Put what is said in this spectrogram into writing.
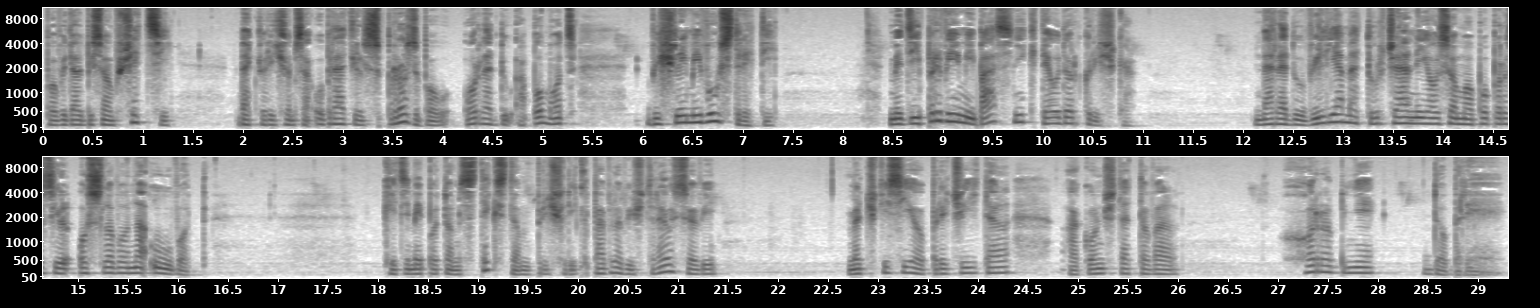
povedal by som všetci, na ktorých som sa obrátil s prozbou o radu a pomoc, vyšli mi v ústrety. Medzi prvými básnik Teodor Kryška. Na radu Viliama Turčányho som ho poprosil o slovo na úvod. Keď sme potom s textom prišli k Pavlovi Štrausovi, mlčky si ho prečítal a konštatoval chorobne dobré.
